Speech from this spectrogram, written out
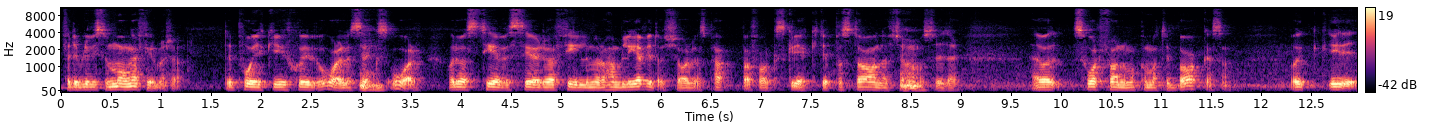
För det blev ju så många filmer sen. Det pågick ju sju år eller sex år. Och det var tv-serier, det var filmer och han blev ju då Tjorvens pappa. Folk skrek det på stan efter honom och så vidare. Det var svårt för honom att komma tillbaka sen. Och i,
